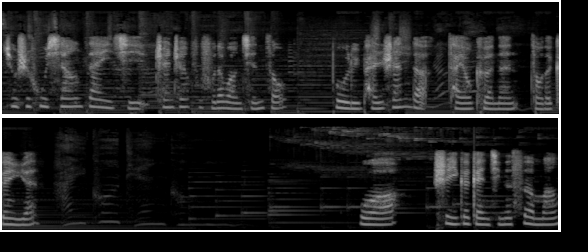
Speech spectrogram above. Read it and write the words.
就是互相在一起，搀搀扶扶的往前走。步履蹒跚的，才有可能走得更远。我是一个感情的色盲，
